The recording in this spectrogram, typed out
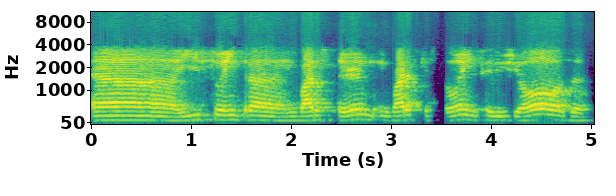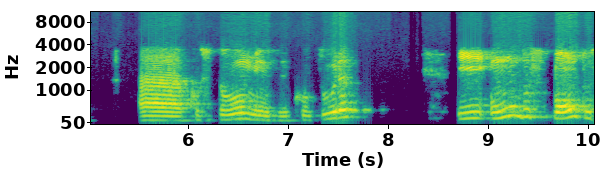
Uh, isso entra em vários termos, em várias questões religiosas, uh, costumes e cultura. E um dos pontos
